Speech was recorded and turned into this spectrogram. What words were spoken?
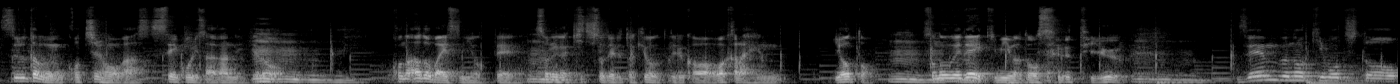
すると多分こっちの方が成功率上がんねんけど、うんうんうんこのアドバイスによってうん。それが吉と出ると凶と出るかは分からへんよと、その上で君はどうするっていう全部の気持ちと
